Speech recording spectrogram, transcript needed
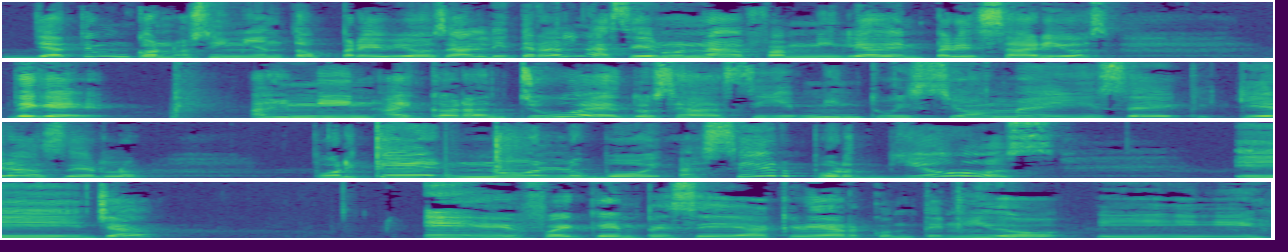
ya tengo un conocimiento previo, o sea, literal nací en una familia de empresarios, de que I mean, I gotta do it. O sea, si mi intuición me dice que quiero hacerlo, ¿por qué no lo voy a hacer? Por Dios. Y ya eh, fue que empecé a crear contenido y,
